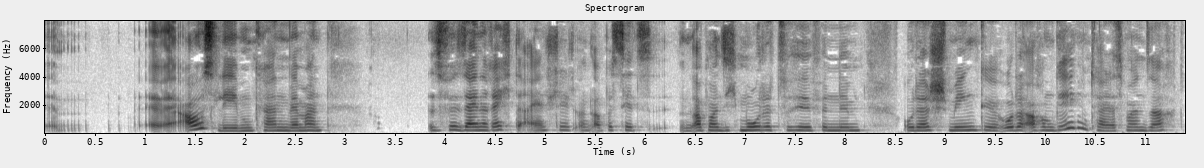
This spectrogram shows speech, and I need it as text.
ähm, äh, ausleben kann, wenn man für seine Rechte einsteht und ob es jetzt, ob man sich Mode zu Hilfe nimmt oder Schminke oder auch im Gegenteil, dass man sagt,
